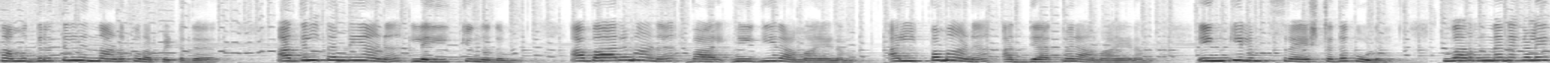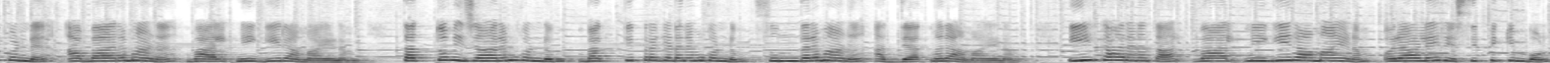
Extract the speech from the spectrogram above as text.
സമുദ്രത്തിൽ നിന്നാണ് പുറപ്പെട്ടത്. അതിൽ തന്നെയാണ് ലയിക്കുന്നതും. അപാരമാണ് വാൽമീകി രാമായണം. അല്പമാണ് അധ്യാത്മ രാമായണം എങ്കിലും ശ്രേഷ്ഠത കൂടും. വർണനകളെ കൊണ്ട് അപാരമാണ് വാൽമീകി രാമായണം. തത്വവിചാരം കൊണ്ടും ഭക്തി പ്രകടനം കൊണ്ടും സുന്ദരമാണ് അധ്യാത്മ രാമായണം ഈ കാരണത്താൽ വാൽമീകി രാമായണം ഒരാളെ രസിപ്പിക്കുമ്പോൾ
